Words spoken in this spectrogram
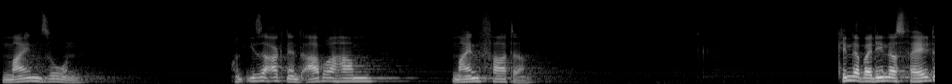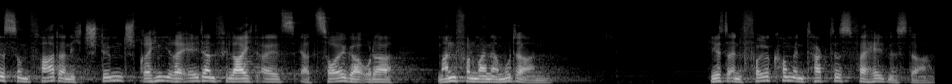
mein Sohn. Und Isaak nennt Abraham mein Vater. Kinder, bei denen das Verhältnis zum Vater nicht stimmt, sprechen ihre Eltern vielleicht als Erzeuger oder Mann von meiner Mutter an. Hier ist ein vollkommen intaktes Verhältnis da.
